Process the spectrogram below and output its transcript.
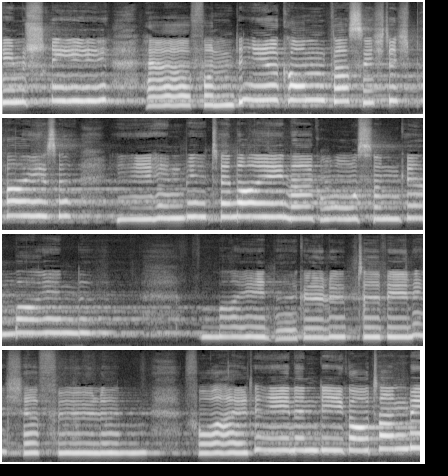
ihm schrie, Herr, von dir kommt, dass ich dich preise, inmitten einer großen Gemeinde. Meine Gelübde will ich erfüllen vor all denen, die Gott anbeten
